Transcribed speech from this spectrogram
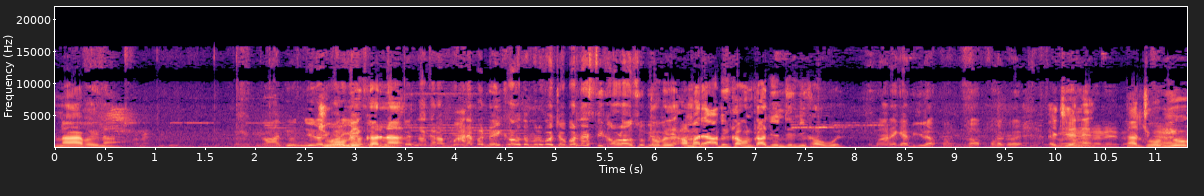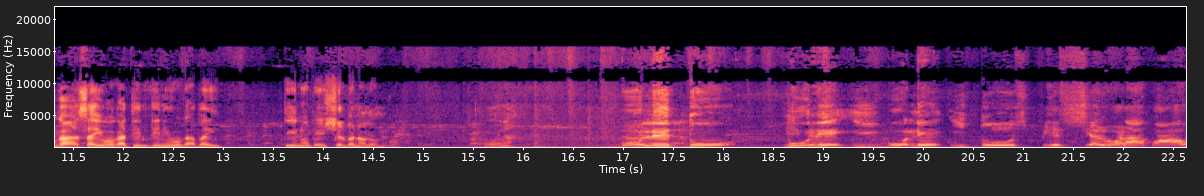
ना भाई ना जो भी करना, करना, करना, करना मारे पर नहीं खाओ तो मेरे को ज़बरदस्ती खवड़ाओ तो भाई हमारे अभी खाओ काजू अंजीर भी खाओ बोल મારે ક્યાં બિલ આપવા આપવા કહે ए, जेने ना जो भी होगा सही होगा तीन तीन ही होगा भाई तीनों स्पेशल बना दो हमको वो है ना બોલે તો બોલે ઈ બોલે ઈ તો સ્પેશિયલ વડાપાવ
